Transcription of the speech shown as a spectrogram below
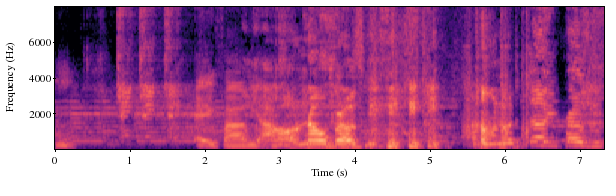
Hmm. Gang, gang. Hey, Fabi, I don't know, broski. I don't know what to tell you, broski.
